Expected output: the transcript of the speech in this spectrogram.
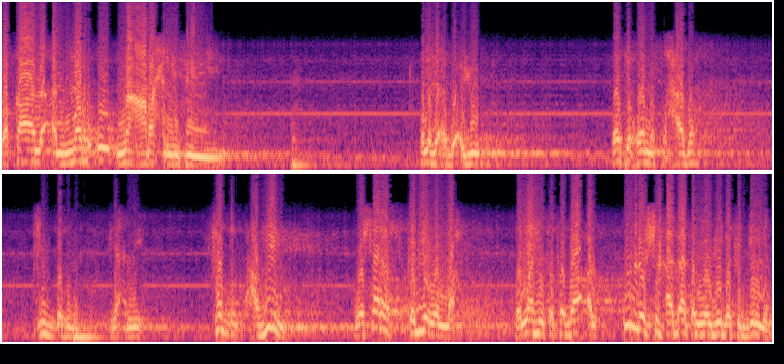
فقال المرء مع رحله والله أبو أيوب يا إخوان الصحابة عندهم يعني فضل عظيم وشرف كبير والله. والله تتضاءل كل الشهادات الموجودة في الدنيا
